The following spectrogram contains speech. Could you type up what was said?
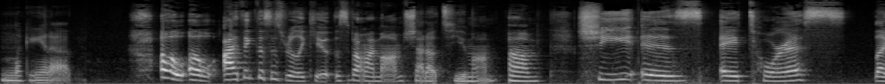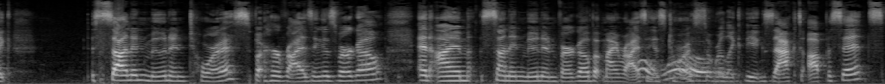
I'm looking it up. Oh, oh, I think this is really cute. This is about my mom. Shout out to you, mom. Um, she is a Taurus, like sun and moon in Taurus, but her rising is Virgo, and I'm sun and moon in Virgo, but my rising Oh, is Taurus, so we're like the exact opposites,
